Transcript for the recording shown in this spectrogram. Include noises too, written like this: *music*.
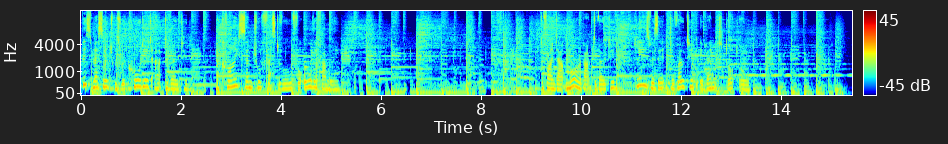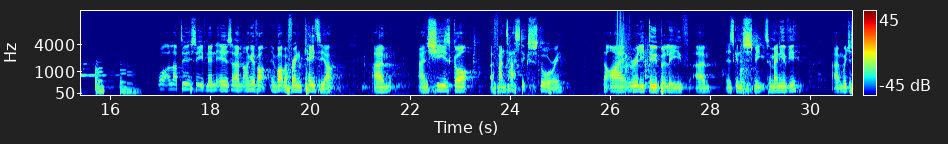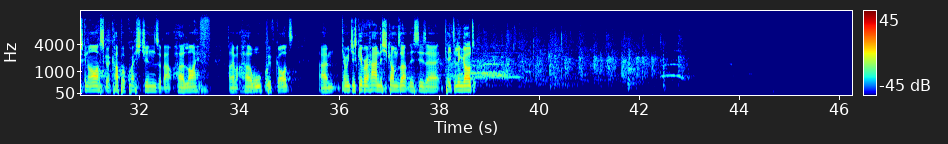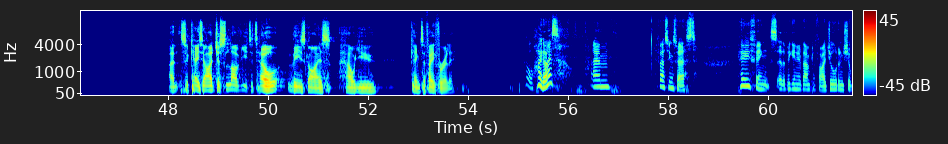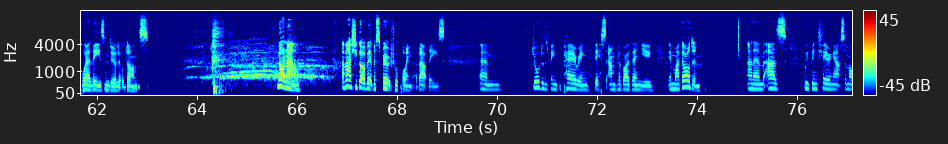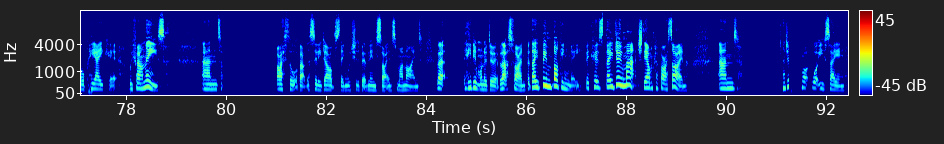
This message was recorded at Devoted, a Christ Central festival for all the family. To find out more about Devoted, please visit devotedevent.org. What I'd love to do this evening is um, I'm going to invite, invite my friend Katie up, um, and she's got a fantastic story that I really do believe um, is going to speak to many of you. And we're just going to ask a couple of questions about her life and about her walk with God. Um, can we just give her a hand as she comes up? This is uh, Katie Lingard. And so, Katie, I'd just love you to tell these guys how you came to faith, really. Cool. Hi, guys. Um, first things first. Who thinks at the beginning of Amplify Jordan should wear these and do a little dance? *laughs* Not now. I've actually got a bit of a spiritual point about these. Um, Jordan's been preparing this Amplify venue in my garden. And um, as we've been clearing out some old PA kit, we found these. And I thought about the silly dance thing, which is a bit of an insight into my mind. But he didn't want to do it, but that's fine. But they've been bugging me because they do match the Amplify sign. And I just, what, what are you saying?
